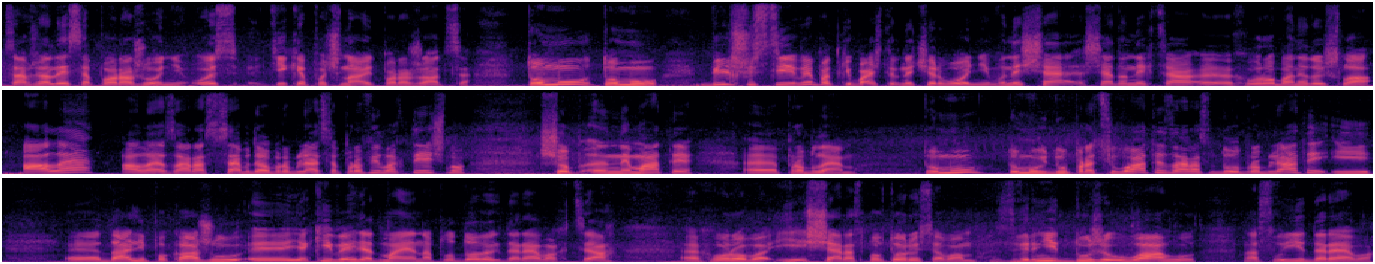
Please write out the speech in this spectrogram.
Це вже листя поражені. Ось тільки починають поражатися. Тому, тому в більшості випадків, бачите, вони червоні. Вони ще, ще до них ця е, хвороба не дійшла. Але, але зараз все буде оброблятися профілактично, щоб е, не мати е, проблем. Тому, тому йду працювати зараз, буду обробляти і е, далі покажу, який вигляд має на плодових деревах ця хвороба. І ще раз повторюся вам: зверніть дуже увагу на свої дерева.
